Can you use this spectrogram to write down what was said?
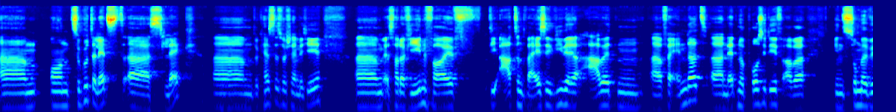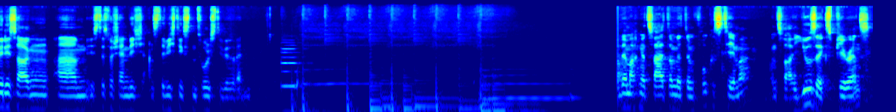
Ähm, und zu guter Letzt Slack. Ähm, du kennst das wahrscheinlich eh. Ähm, es hat auf jeden Fall die Art und Weise, wie wir arbeiten, äh, verändert. Äh, nicht nur positiv, aber in Summe würde ich sagen, ähm, ist das wahrscheinlich eines der wichtigsten Tools, die wir verwenden. Wir machen jetzt weiter mit dem Fokusthema und zwar User Experience.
